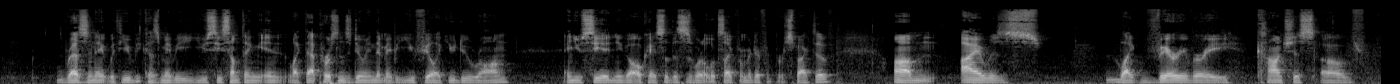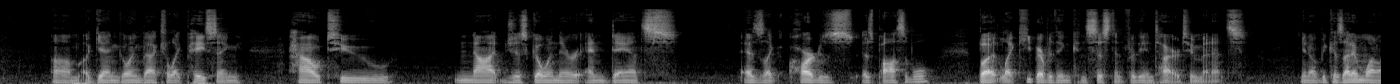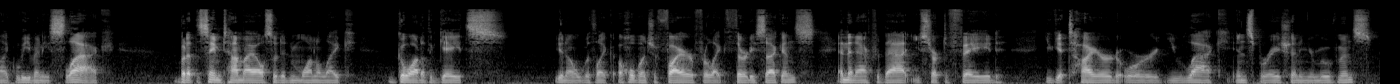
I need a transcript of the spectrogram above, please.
resonate with you because maybe you see something in like that person's doing that maybe you feel like you do wrong and you see it and you go okay so this is what it looks like from a different perspective. Um, i was like very very conscious of um, again going back to like pacing how to not just go in there and dance as like hard as as possible but like keep everything consistent for the entire two minutes you know because i didn't want to like leave any slack but at the same time, I also didn't want to like go out of the gates, you know, with like a whole bunch of fire for like 30 seconds, and then after that, you start to fade, you get tired, or you lack inspiration in your movements.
